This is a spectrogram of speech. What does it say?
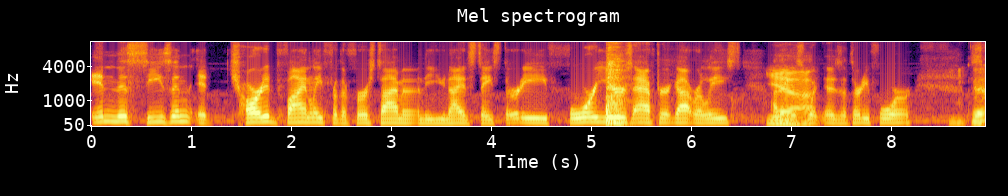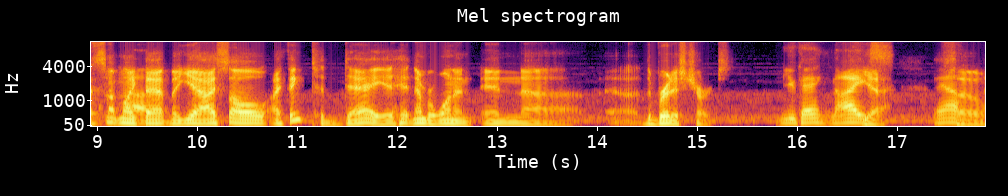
in this season, it charted finally for the first time in the United States 34 years after it got released. Yeah. I think it's, what, is it 34? Yeah. Something like uh, that. But yeah, I saw, I think today it hit number one in, in uh, uh, the British charts. UK. Nice. Yeah. Yeah. So,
